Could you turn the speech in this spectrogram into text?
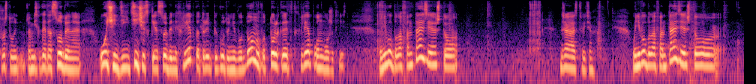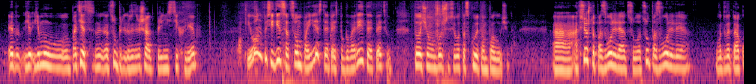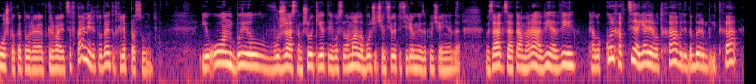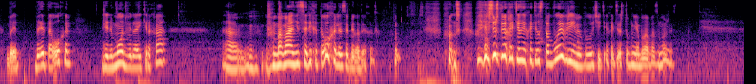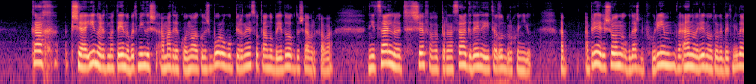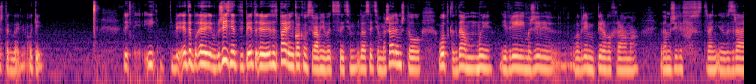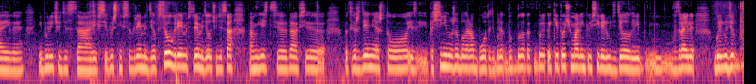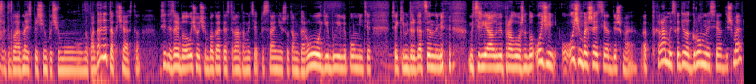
просто там есть какая-то особенная, очень диетический особенный хлеб, который пекут у него дома, вот только этот хлеб он может есть. У него была фантазия, что... Здравствуйте. У него была фантазия, что это, ему отец, отцу разрешат принести хлеб, и он посидит с отцом, поест, и опять поговорит, и опять вот то, о чем он больше всего тоскует, он получит. А, а все, что позволили отцу, отцу позволили вот в это окошко, которое открывается в камере, туда этот хлеб просунуть. И он был в ужасном шоке, это его сломало больше, чем все это тюремное заключение. Да. В зак за камара, ави, ави, алло, коль хавцы аяли ротха, вали дабер итха, бета охаль, лилимод, вила икирха, а, мама не царих это охаля забила дехат. Все, что я хотел, я хотел с тобой время получить, я хотел, чтобы у меня была возможность. Ках кшаину ледматейну бетмигдыш амадрику ну, но акудышбору пернес утану баедо душа врахава. Ницальнует шефа вепернаса гдели и талут бруханьют. Априя решен угдаш бипхурим, в ану или ну то утоли бетмигдаш и так далее. Окей. И это, э, жизнь, это, это, э, этот парень, как он сравнивается с этим, да, с этим Машалем, что вот когда мы, евреи, мы жили во время первого храма, мы жили в, стране, в Израиле, и были чудеса, и Всевышний все время делал, все время, все время делал чудеса. Там есть, э, да, все подтверждения, что почти не нужно было работать, были, было, как, были какие-то очень маленькие усилия люди делали. В Израиле были люди, это была одна из причин, почему нападали так часто – Действительно, Израиль была очень-очень богатая страна, там эти описания, что там дороги были, помните, всякими драгоценными материалами проложены. Была очень, очень большая сиат дешмая. От храма исходила огромная сиат дешмая,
